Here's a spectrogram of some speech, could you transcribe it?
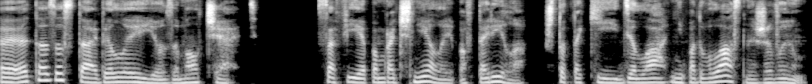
Это заставило ее замолчать. София помрачнела и повторила, что такие дела не подвластны живым.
